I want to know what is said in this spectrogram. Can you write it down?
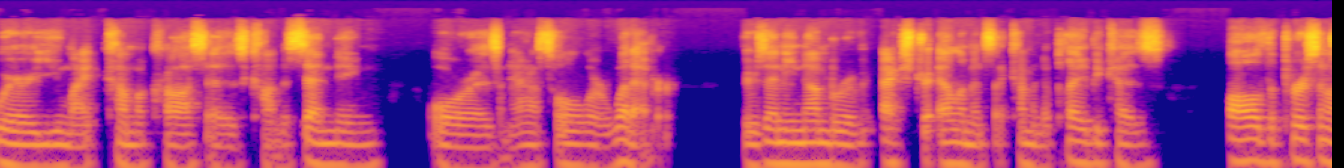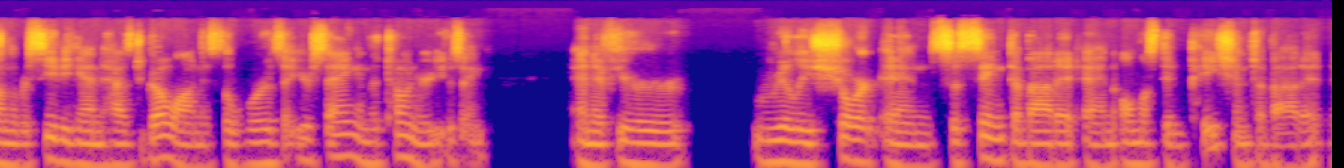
where you might come across as condescending or as an asshole or whatever. There's any number of extra elements that come into play because all the person on the receiving end has to go on is the words that you're saying and the tone you're using. And if you're really short and succinct about it and almost impatient about it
